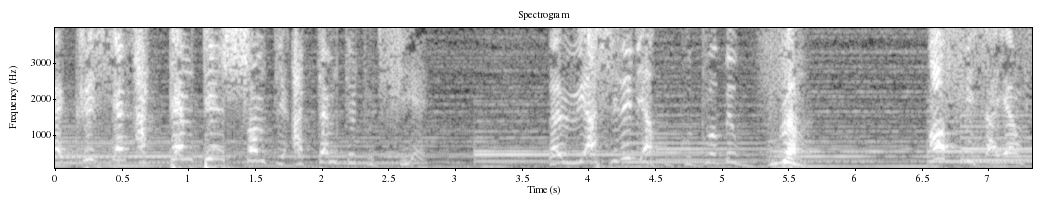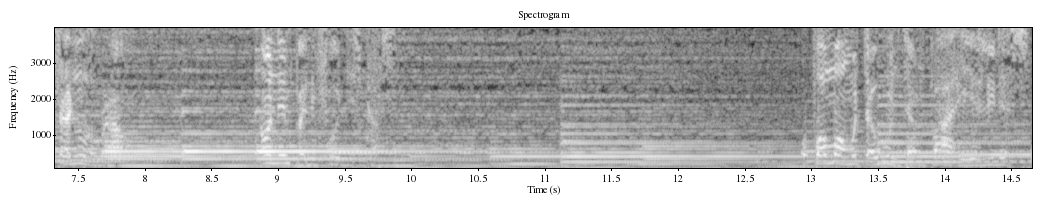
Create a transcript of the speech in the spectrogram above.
a Christian attempting something, attempted with fear. But we are seeing the akukudu be wram. Office I am friend around. On him before discuss. Upon muta wuntempa leaders.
